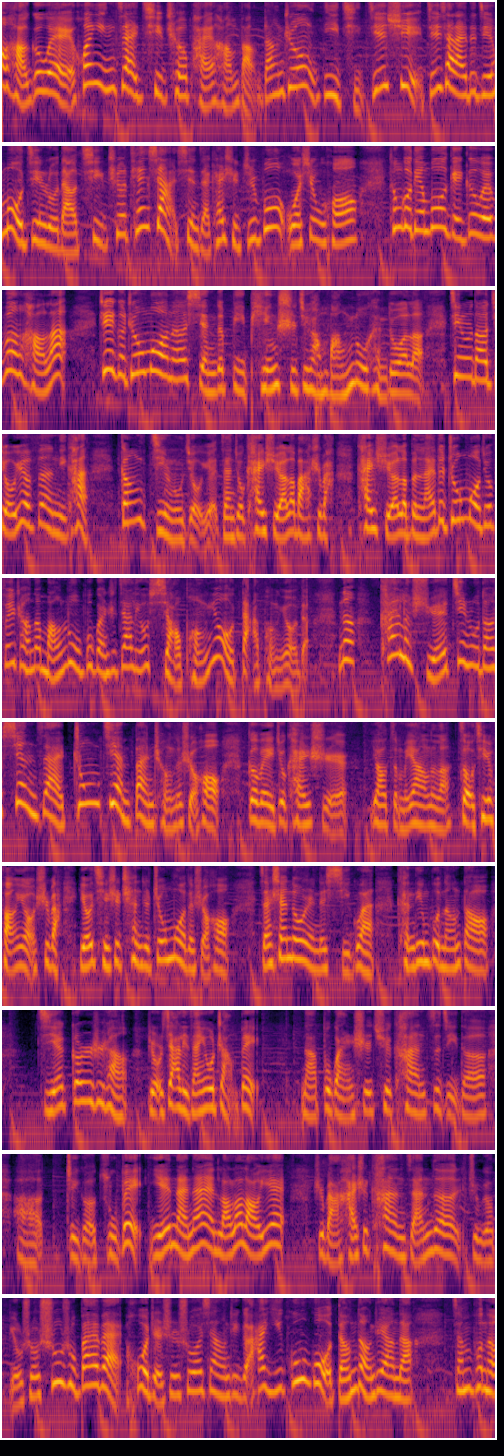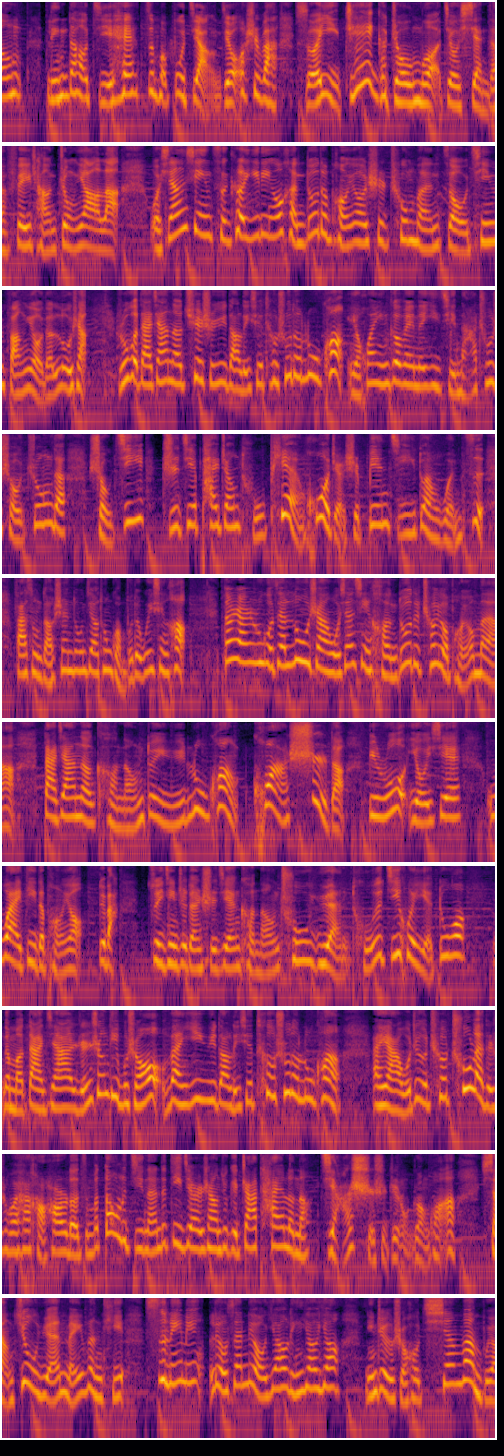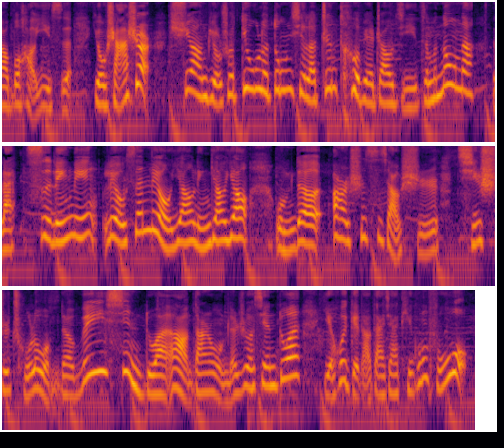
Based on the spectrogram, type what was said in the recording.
好，各位，欢迎在汽车排行榜当中一起接续接下来的节目，进入到汽车天下。现在开始直播，我是武红，通过电波给各位问好了。这个周末呢，显得比平时就要忙碌很多了。进入到九月份，你看，刚进入九月，咱就开学了吧，是吧？开学了，本来的周末就非常的忙碌，不管是家里有小朋友、大朋友的，那开了学，进入到现在中建半程的时候，各位就开始。要怎么样的了？走亲访友是吧？尤其是趁着周末的时候，咱山东人的习惯肯定不能到节根儿上，比如家里咱有长辈，那不管是去看自己的啊这个祖辈、爷爷奶奶、姥姥姥爷是吧？还是看咱的这个，比如说叔叔伯伯，或者是说像这个阿姨姑姑等等这样的。咱不能临到节这么不讲究，是吧？所以这个周末就显得非常重要了。我相信此刻一定有很多的朋友是出门走亲访友的路上。如果大家呢确实遇到了一些特殊的路况，也欢迎各位呢一起拿出手中的手机，直接拍张图片，或或者是编辑一段文字发送到山东交通广播的微信号。当然，如果在路上，我相信很多的车友朋友们啊，大家呢可能对于路况跨市的，比如有一些。外地的朋友，对吧？最近这段时间可能出远途的机会也多。那么大家人生地不熟，万一遇到了一些特殊的路况，哎呀，我这个车出来的时候还好好的，怎么到了济南的地界上就给扎胎了呢？假使是这种状况啊，想救援没问题，四零零六三六幺零幺幺，您这个时候千万不要不好意思，有啥事儿需要，比如说丢了东西了，真特别着急，怎么弄呢？来，四零零六三六幺零幺幺，我们的二十四小时，其实除了我们的微信端啊，当然我们的热线端也会给到大家提供服务。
